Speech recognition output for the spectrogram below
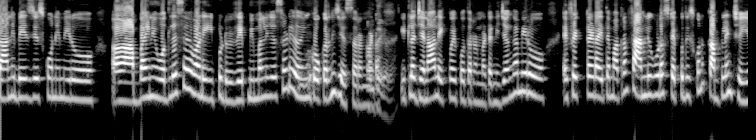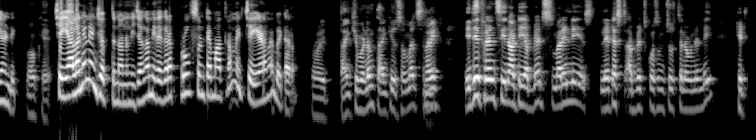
దాన్ని బేస్ చేసుకొని మీరు అబ్బాయిని వదిలేస్తే వాడు ఇప్పుడు రేపు మిమ్మల్ని చేస్తాడు ఇంకొకరిని చేస్తారనమాట ఇట్లా జనాలు ఎక్కువైపోతారు అనమాట నిజంగా మీరు ఎఫెక్టెడ్ అయితే మాత్రం ఫ్యామిలీ కూడా స్టెప్ తీసుకొని కంప్లైంట్ చేయండి. చేయాలని నేను చెప్తున్నాను. నిజంగా మీ దగ్గర ప్రూఫ్స్ ఉంటే మాత్రం మీరు చేయడమే better thank you madam thank you so much right ఇది ఫ్రెండ్స్ ఈనాటి అప్డేట్స్ మరిన్ని లేటెస్ట్ అప్డేట్స్ కోసం చూస్తూనే ఉండండి. Hit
